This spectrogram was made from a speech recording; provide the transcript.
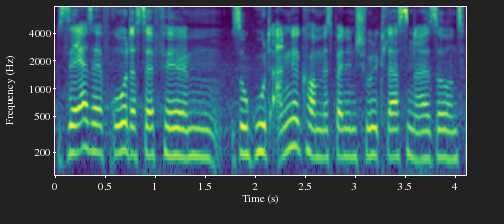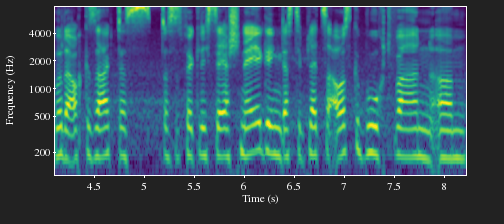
sehr, sehr froh, dass der Film so gut angekommen ist bei den Schulklassen. Also uns wurde auch gesagt, dass, dass es wirklich sehr schnell ging, dass die Plätze ausgebucht waren. Ähm,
